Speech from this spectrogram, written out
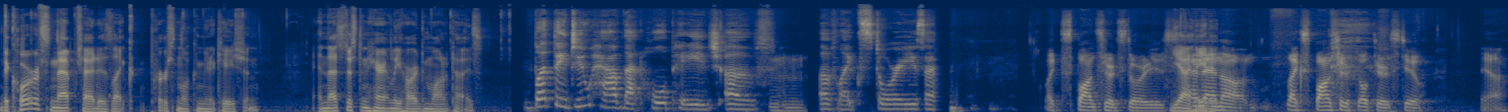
the core of Snapchat is like personal communication, and that's just inherently hard to monetize. But they do have that whole page of hmm of like stories and like sponsored stories. Yeah, and then it. um like sponsored filters too. Yeah.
